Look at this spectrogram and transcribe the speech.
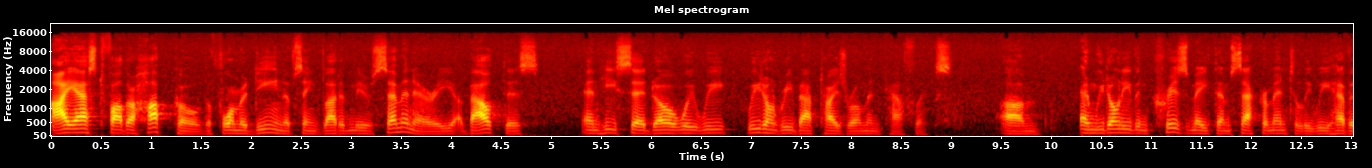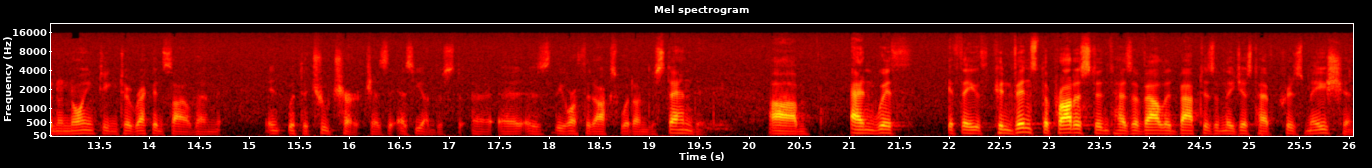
I asked Father Hopko, the former dean of St. Vladimir Seminary, about this, and he said, Oh, we, we, we don't rebaptize Roman Catholics. Um, and we don't even chrismate them sacramentally. We have an anointing to reconcile them in, with the true church, as, as, he underst- uh, as the Orthodox would understand it. Um, and with, if they've convinced the Protestant has a valid baptism, they just have chrismation,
